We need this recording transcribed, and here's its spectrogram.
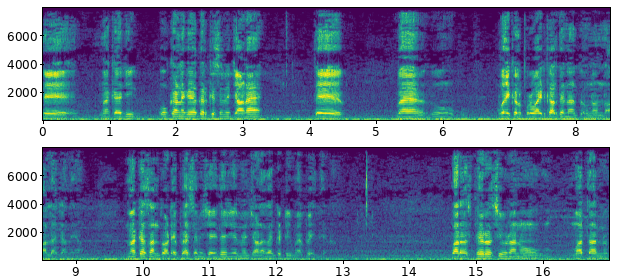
ਤੇ ਮੈਂ ਕਿਹਾ ਜੀ ਉਹ ਕਹਿਣਗੇ ਅਗਰ ਕਿਸੇ ਨੇ ਜਾਣਾ ਹੈ ਤੇ ਮੈਂ ਵਾਹੀਕਲ ਪ੍ਰੋਵਾਈਡ ਕਰ ਦੇਣਾ ਤੇ ਉਹਨਾਂ ਨੂੰ ਨਾਲ ਲੈ ਜਾਂਦੇ ਆ ਮੈਂ ਕਿਹਾ, ਸਾਨੂੰ ਤੁਹਾਡੇ ਪੈਸੇ ਨਹੀਂ ਚਾਹੀਦੇ, ਜੇ ਉਹਨਾਂ ਜਾਣਾ ਤਾਂ ਗੱਡੀ ਮੈਂ ਭੇਜ ਦੇਣਾ। ਪਰ ਫਿਰ ਅਸੀਂ ਉਹਨਾਂ ਨੂੰ, ਮਾਤਾ ਨੂੰ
